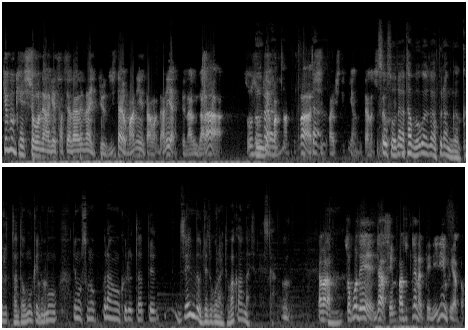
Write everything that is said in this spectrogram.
局決勝に上げさせられないっていう事態を招いたのは誰やってなるから、そうするとやっぱ監督は失敗していくやんみたいなそうそう、だから多分僕はだからプランが狂ったと思うけども、うん、でもそのプランを狂ったって全部出てこないと分かんないじゃないですか。うん、だから、そこで、じゃあ先発じゃなくてリリーフやと。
